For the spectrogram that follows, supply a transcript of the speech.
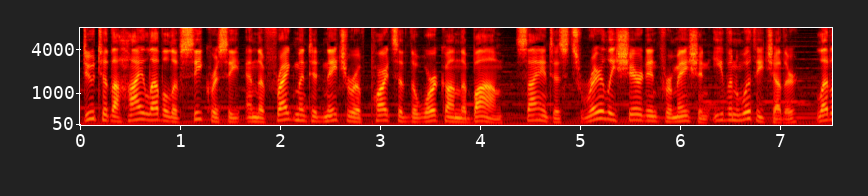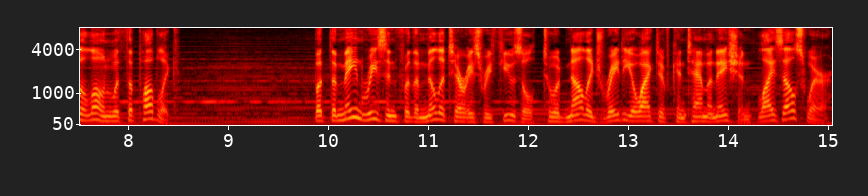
due to the high level of secrecy and the fragmented nature of parts of the work on the bomb, scientists rarely shared information even with each other, let alone with the public. But the main reason for the military's refusal to acknowledge radioactive contamination lies elsewhere.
